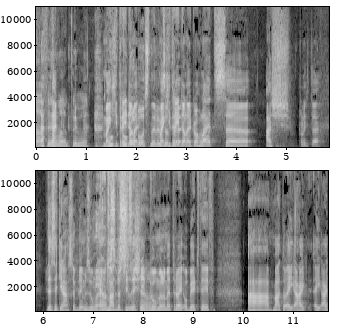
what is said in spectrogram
firma, ty. Mají chytrý, dale, Boss, nevím, mají co to chytrý dalekohled s eh, až kolik to je, desetinásobným zoomem, Jo, to má to slyšel. 32 mm objektiv a má to AI, AI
